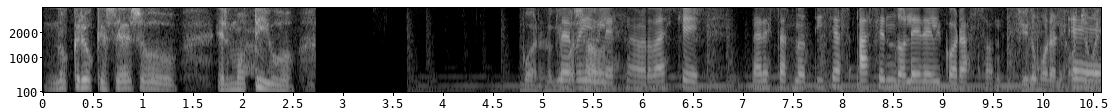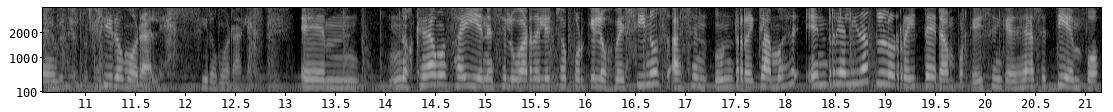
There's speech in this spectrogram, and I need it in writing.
no creo que sea eso el motivo. Bueno, lo que Terrible, la verdad es que dar estas noticias hacen doler el corazón. Ciro Morales, ocho meses eh, tenía el pequeño. Ciro Morales, Ciro Morales. Em, nos quedamos ahí en ese lugar del hecho porque los vecinos hacen un reclamo. En realidad lo reiteran porque dicen que desde hace tiempo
